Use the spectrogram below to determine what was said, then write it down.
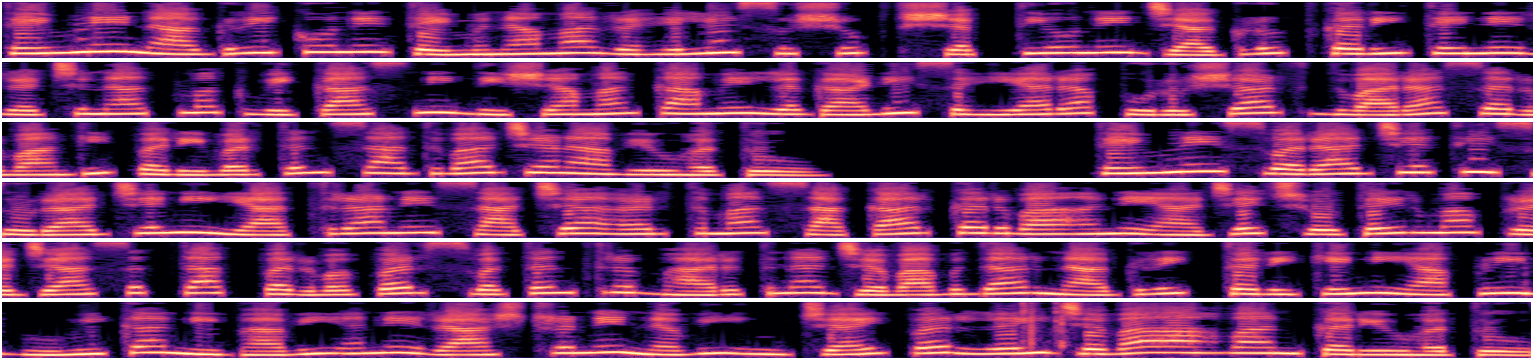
તેમણે નાગરિકોને તેમનામાં રહેલી સુષુપ્ત શક્તિઓને જાગૃત કરી તેને રચનાત્મક વિકાસની દિશામાં કામે લગાડી સહિયારા પુરુષાર્થ દ્વારા સર્વાંગી પરિવર્તન સાધવા જણાવ્યું હતું. તેમણે સ્વરાજ્યથી સુરાજ્યની યાત્રાને સાચા અર્થમાં સાકાર કરવા અને આજે છોતેરમાં પ્રજાસત્તાક પર્વ પર સ્વતંત્ર ભારતના જવાબદાર નાગરિક તરીકેની આપણી ભૂમિકા નિભાવી અને રાષ્ટ્રને નવી ઊંચાઈ પર લઈ જવા આહવાન કર્યું હતું.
